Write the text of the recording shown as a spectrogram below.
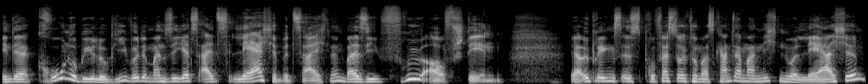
In der Chronobiologie würde man Sie jetzt als Lerche bezeichnen, weil Sie früh aufstehen. Ja, übrigens ist Professor Thomas Kantermann nicht nur Lerche,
